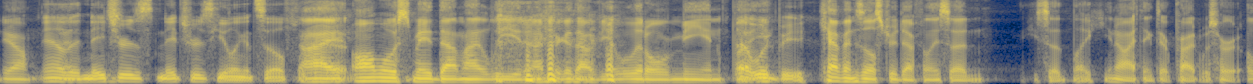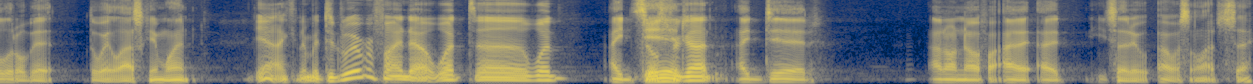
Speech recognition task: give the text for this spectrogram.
Yeah, Yeah, the nature's nature is healing itself. Look at I that. almost made that my lead, and I figured that would be a little mean. But That would be. Kevin Zilstra definitely said he said like you know I think their pride was hurt a little bit the way the last game went. yeah, I can admit. Did we ever find out what uh, what? I Zilstra did. got- I did. I don't know if I. I, I he said it, I wasn't allowed to say.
